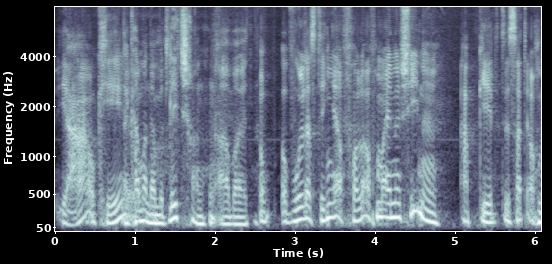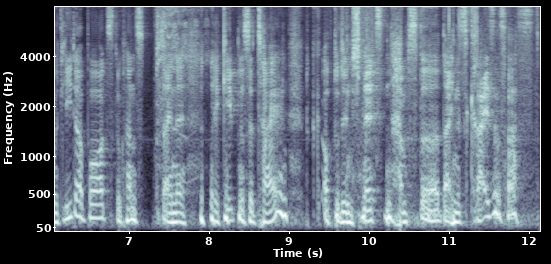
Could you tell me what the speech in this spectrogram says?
Ja, okay. Da kann man da mit Lichtschranken arbeiten. Ob, obwohl das Ding ja voll auf meine Schiene abgeht. Das hat ja auch mit Leaderboards. Du kannst deine Ergebnisse teilen, ob du den schnellsten Hamster deines Kreises hast.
